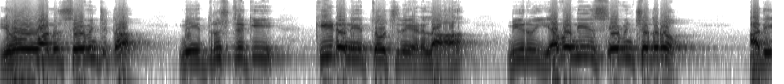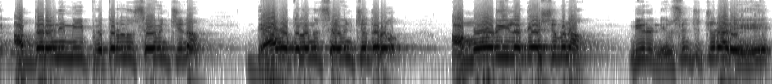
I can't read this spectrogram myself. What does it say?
యహోవాను సేవించుట మీ దృష్టికి కీడని తోచిన ఎడల మీరు ఎవరిని సేవించదరో? అది అద్దరిని మీ పితరులు సేవించిన దేవతలను సేవించదరో? అమోరీల దేశమున మీరు నివసించుచున్నారే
